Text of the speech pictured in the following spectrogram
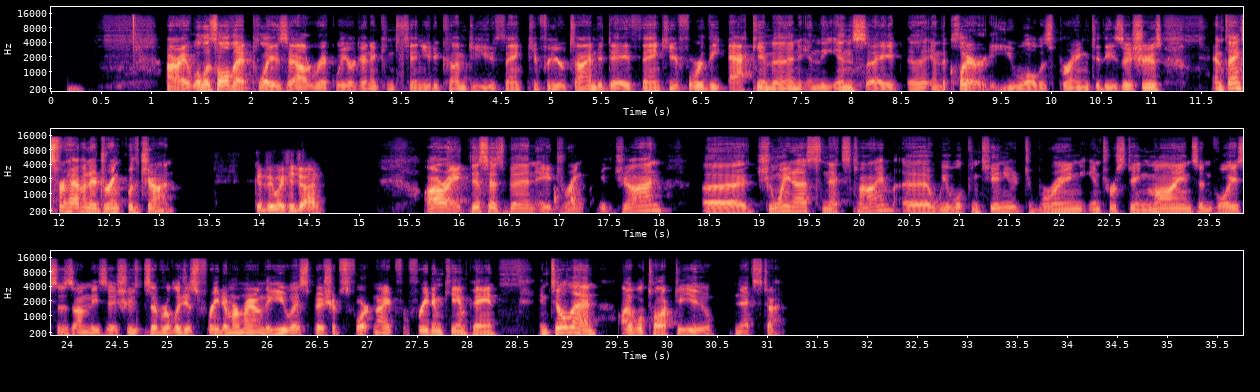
All right. Well, as all that plays out, Rick, we are going to continue to come to you. Thank you for your time today. Thank you for the acumen and the insight uh, and the clarity you always bring to these issues. And thanks for having a drink with John. Good to be with you, John. All right. This has been a drink with John. Uh, join us next time. Uh, we will continue to bring interesting minds and voices on these issues of religious freedom around the U.S. Bishops' Fortnight for Freedom campaign. Until then, I will talk to you next time.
